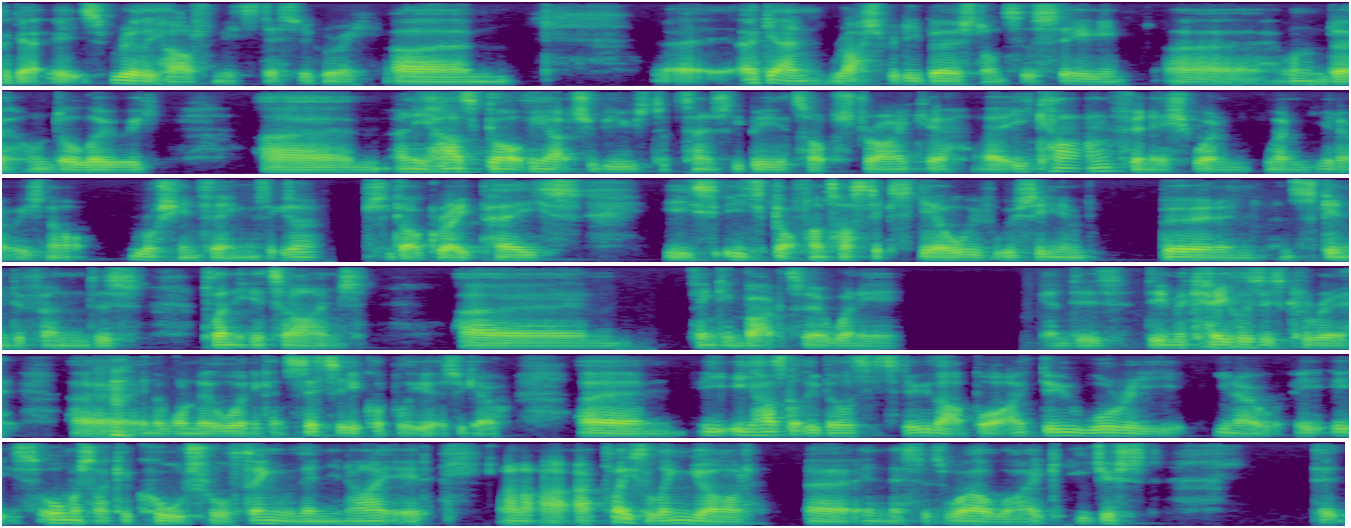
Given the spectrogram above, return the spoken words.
I, get it's really hard for me to disagree. Um, uh, again, Rashford he burst onto the scene uh, under under Louis. Um, and he has got the attributes to potentially be a top striker. Uh, he can finish when when you know he's not rushing things. He's obviously got great pace. He's he's got fantastic skill. We've we've seen him burn and, and skin defenders plenty of times. Um, thinking back to when he ended Demichelis's career uh, in the 1 0 win against City a couple of years ago. Um, he, he, has got the ability to do that, but I do worry, you know, it, it's almost like a cultural thing within United. And I, I place Lingard uh, in this as well. Like he just they,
